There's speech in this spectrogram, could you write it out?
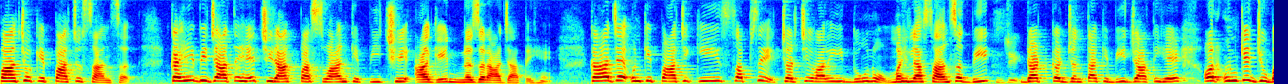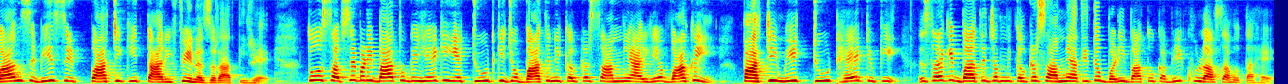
पाँचों के पाँचों सांसद कहीं भी जाते हैं चिराग पासवान के पीछे आगे नज़र आ जाते हैं। कहा जाए उनकी पार्टी की सबसे चर्चे वाली दोनों महिला सांसद भी डटकर जनता के बीच जाती है और उनके ज़ुबान से भी सिर्फ़ पार्टी की तारीफें नज़र आती है। तो सबसे बड़ी बात हो गई है कि ये टूट की जो बातें निकलकर सामने आई है वाकई पार्टी में टूट है क्योंकि इस तरह की बातें जब निकलकर सामने आती तो बड़ी बातों का भी खुलासा होता है।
